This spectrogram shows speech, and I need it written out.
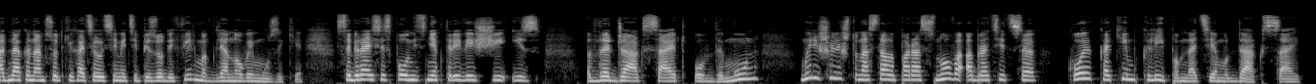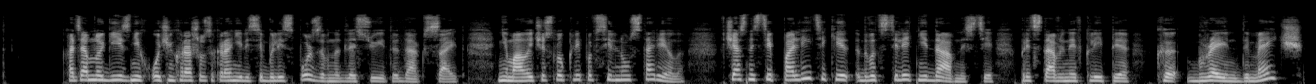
Однако нам все-таки хотелось иметь эпизоды фильмов для новой музыки. Собираясь исполнить некоторые вещи из The Dark Side of the Moon, мы решили, что настала пора снова обратиться кое-каким клипам на тему Dark Side. Хотя многие из них очень хорошо сохранились и были использованы для сюиты Dark Side, немалое число клипов сильно устарело. В частности, политики двадцатилетней давности, представленные в клипе к Brain Damage,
